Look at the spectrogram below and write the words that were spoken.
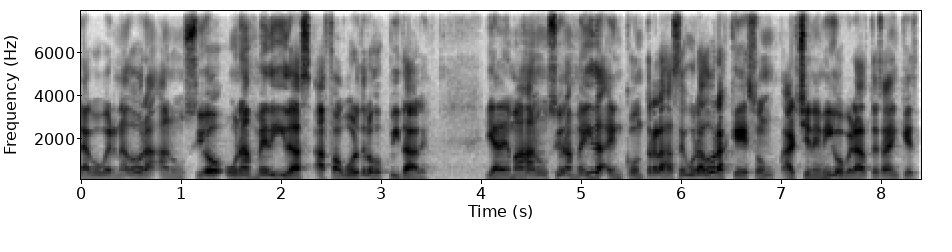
La gobernadora anunció unas medidas a favor de los hospitales y además anunció unas medidas en contra de las aseguradoras que son archienemigos, ¿verdad? Ustedes saben que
